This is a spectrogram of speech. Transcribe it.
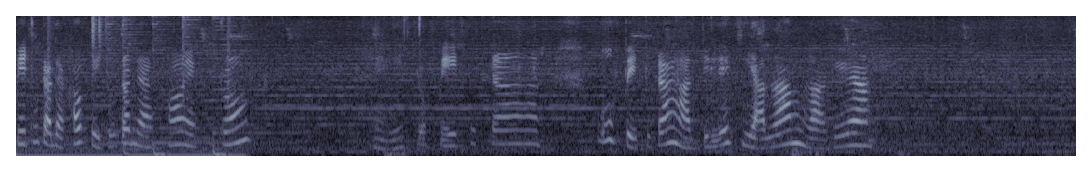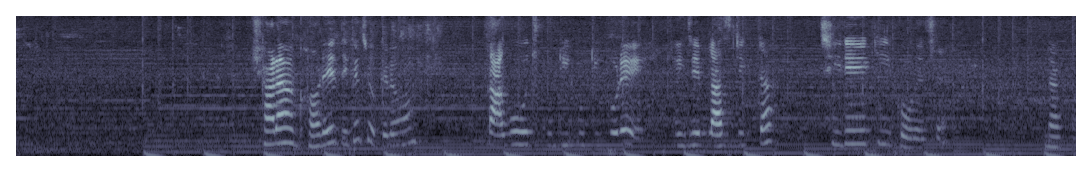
পেটুটা দেখাও পেটুটা দেখাও একটু। এই তো পেটুটা। ও, পেটুটা হাত দিলে কি আরাম লাগে? সারা ঘরে দেখেছ কীরকম কাগজ কুটি কুটি করে এই যে প্লাস্টিকটা ছিঁড়ে কি করেছে? দেখো।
